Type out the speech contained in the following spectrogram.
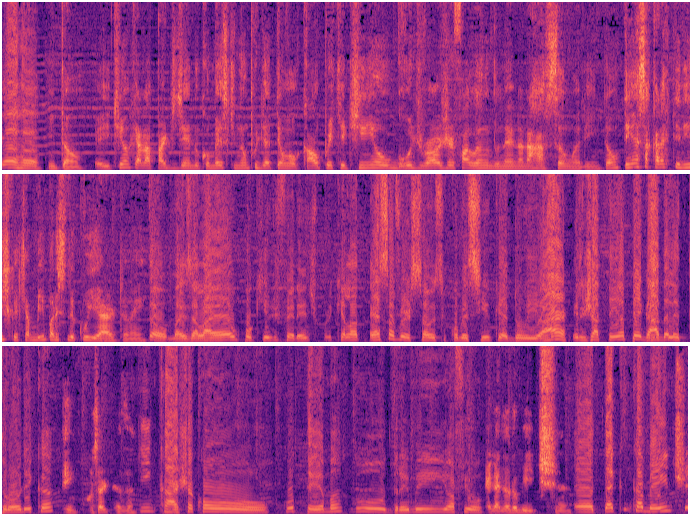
Aham. Então, e tinha aquela partezinha do começo que não podia ter um vocal porque tinha o Gold Roger falando, né, na narração ali. Então, tem essa característica que é bem parecida com o Yar também. Então, mas ela é um pouquinho diferente porque ela, essa versão, esse comecinho que é do IAR, ele já tem a pegada eletrônica Sim, com certeza. que encaixa com, com o tema do Dreaming of You. Pegador Beat, né? É, tecnicamente,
